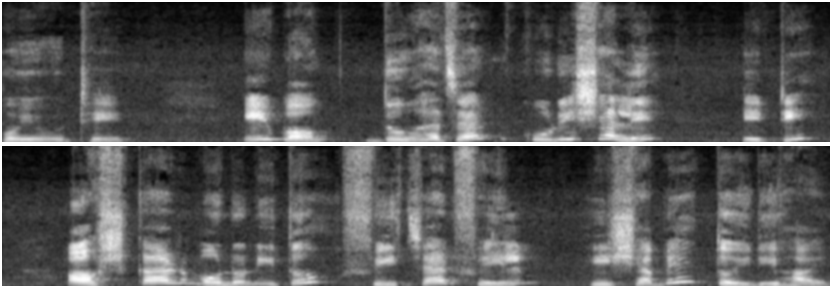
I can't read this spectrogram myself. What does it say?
হয়ে ওঠে এবং দু কুড়ি সালে এটি অস্কার মনোনীত ফিচার ফিল্ম হিসাবে তৈরি হয়।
